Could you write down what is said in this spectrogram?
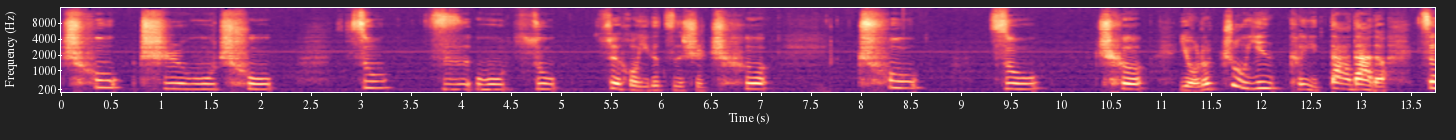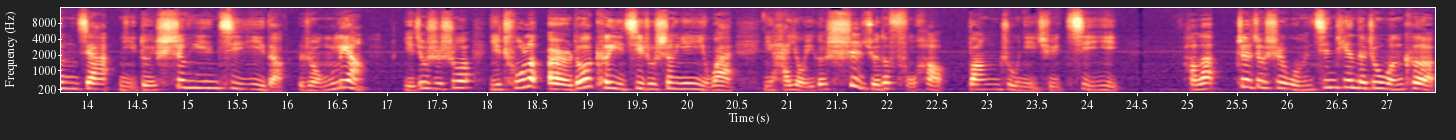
出”吃乌出，“租”滋乌租，最后一个字是“车”，“出租车”。有了注音，可以大大的增加你对声音记忆的容量。也就是说，你除了耳朵可以记住声音以外，你还有一个视觉的符号帮助你去记忆。好了，这就是我们今天的中文课，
